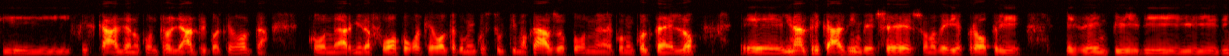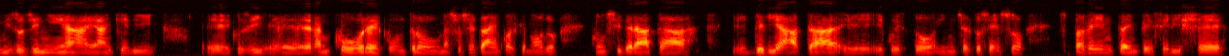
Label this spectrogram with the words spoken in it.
si, si scagliano contro gli altri, qualche volta con armi da fuoco, qualche volta come in quest'ultimo caso con, con un coltello. E in altri casi invece sono veri e propri esempi di, di misoginia e anche di eh, così, eh, rancore contro una società in qualche modo considerata eh, deviata e, e questo in un certo senso spaventa, impensierisce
